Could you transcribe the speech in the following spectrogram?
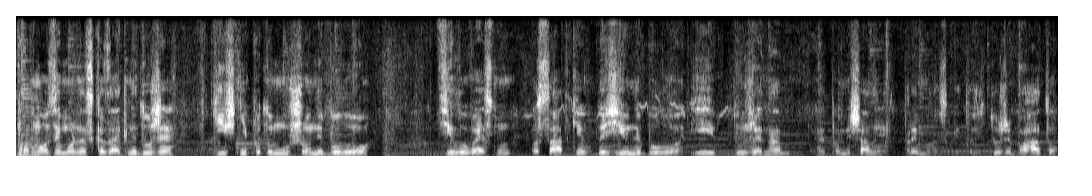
Прогнози, можна сказати, не дуже втішні, тому що не було цілу весну осадків, дождів не було, і дуже нам е, помішали приморозки. Тобто дуже багато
